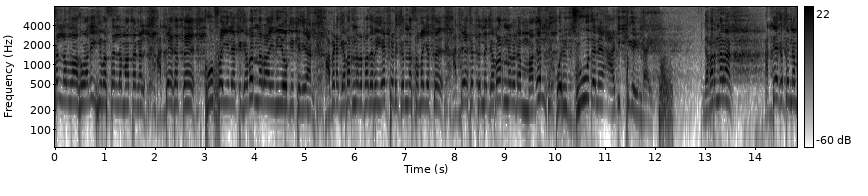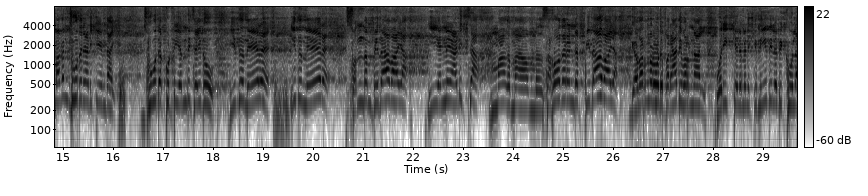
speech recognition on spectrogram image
സല്ലല്ലാഹു അലൈഹി വസല്ലമ തങ്ങൾ അദ്ദേഹത്തെ കൂഫയിലേക്ക് ഗവർണറായി നിയോഗിക്കുകയാണ്. അവിടെ ഗവർണർ പദവി ഏറ്റെടുക്കുന്ന സമയത്ത് അദ്ദേഹത്തിന്റെ ഗവർണറുടെ മകൻ ഒരു ജൂതനെ അടിക്കുകയുണ്ടായി. ഗവർണറാണ്. അദ്ദേഹത്തിന്റെ മകൻ ജൂതനെ അടിക്കുകയുണ്ടായി. ജൂതക്കുട്ടി എന്ത് ചെയ്തു? ഇത് നേരെ ഇത് നേരെ സ്വന്തം പിതാവായ ഈ എന്നെ അടിച്ച സഹോദരന്റെ പിതാവായ ഗവർണറോട് പരാതി പറഞ്ഞാൽ ഒരിക്കലും എനിക്ക് നീതി ലഭിക്കൂല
